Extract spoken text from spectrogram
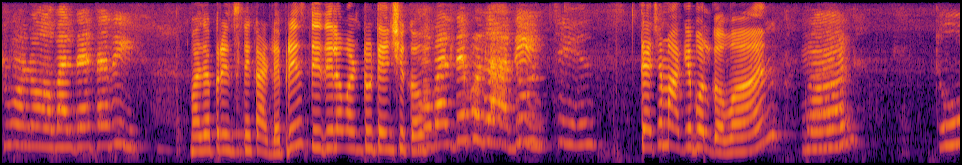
तू मला मोबाईल दे तरी माझ्या प्रिन्सने काढले प्रिन्स दीदीला वन टू टेन शिकव. मोबाईल दे पण आधी. त्याच्यामागे बोल ग one one two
